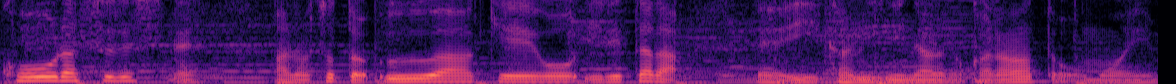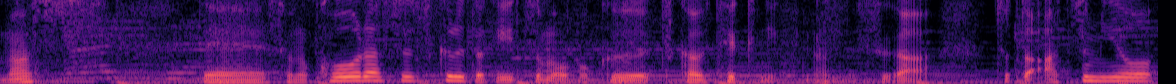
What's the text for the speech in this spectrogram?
コーラスですね。あの、ちょっとウーアー系を入れたら、えーいい感じになるのかなと思います。で、そのコーラス作るときいつも僕使うテクニックなんですが、ちょっと厚みを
